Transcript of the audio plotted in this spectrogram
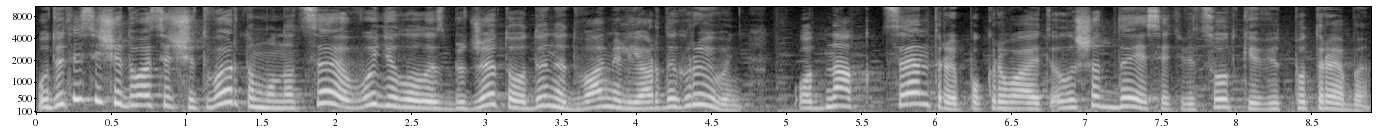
У 2024-му на це виділили з бюджету 1,2 мільярди гривень. Однак центри покривають лише 10% від потреби.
